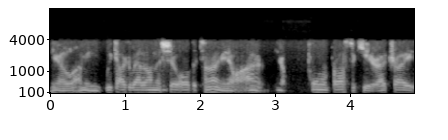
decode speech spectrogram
you know, I mean, we talk about it on the show all the time. You know, I, you know, former prosecutor, I try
